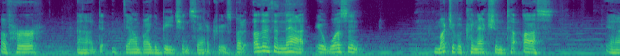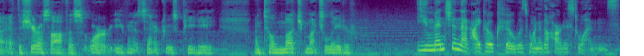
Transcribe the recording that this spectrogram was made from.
of her uh, d- down by the beach in Santa Cruz. But other than that, it wasn't much of a connection to us uh, at the sheriff's office or even at Santa Cruz PD until much, much later. You mentioned that Aiko Koo was one of the hardest ones.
